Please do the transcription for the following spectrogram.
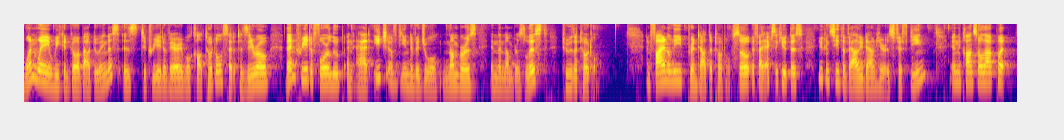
One way we could go about doing this is to create a variable called total, set it to zero, then create a for loop and add each of the individual numbers in the numbers list to the total. And finally, print out the total. So if I execute this, you can see the value down here is 15 in the console output,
